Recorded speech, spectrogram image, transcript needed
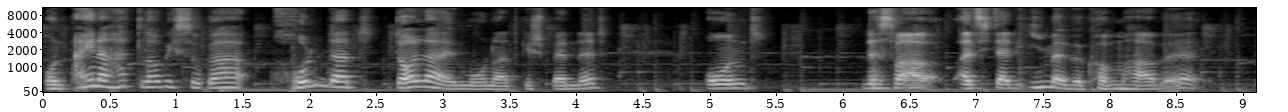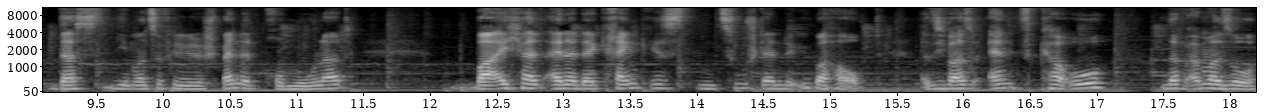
Und einer hat, glaube ich, sogar 100 Dollar im Monat gespendet. Und das war, als ich da die E-Mail bekommen habe, dass jemand so viel spendet pro Monat, war ich halt einer der kränkesten Zustände überhaupt. Also ich war so end-K.O. und auf einmal so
